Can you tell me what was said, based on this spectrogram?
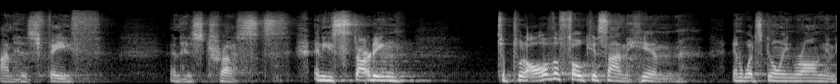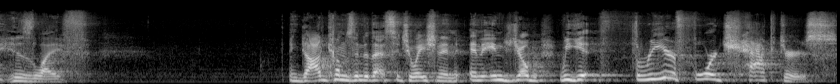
on his faith and his trust. And he's starting to put all the focus on him and what's going wrong in his life. And God comes into that situation, and, and in Job, we get three or four chapters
